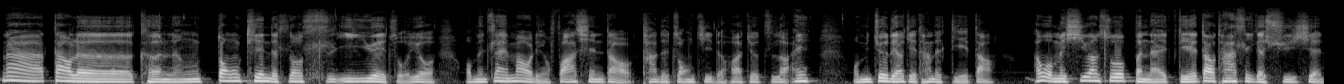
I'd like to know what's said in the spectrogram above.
那到了可能冬天的时候，十一月左右，我们在茂林发现到它的踪迹的话，就知道哎，我们就了解它的蝶道。而我们希望说，本来蝶道它是一个虚线，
